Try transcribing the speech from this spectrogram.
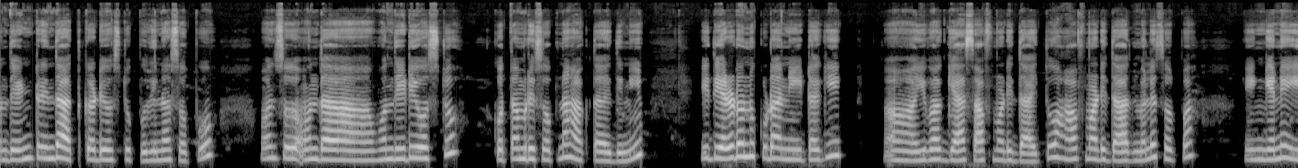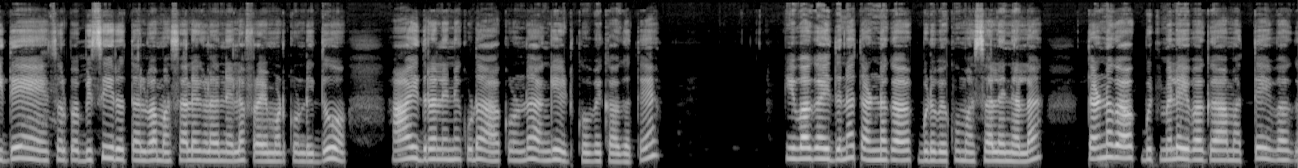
ಒಂದು ಎಂಟರಿಂದ ಹತ್ತು ಕಡಿಯಷ್ಟು ಪುದೀನ ಸೊಪ್ಪು, ಒಂದು ಸೊ, ಒಂದು ಒಂದು ಹಿಡಿಯುವಷ್ಟು ಕೊತ್ತಂಬರಿ ಸೊಪ್ಪನ್ನ ಹಾಕ್ತಾಯಿದ್ದೀನಿ ಇದೆರಡೂ ಕೂಡ ನೀಟಾಗಿ ಇವಾಗ ಗ್ಯಾಸ್ ಆಫ್ ಮಾಡಿದ್ದಾಯಿತು. ಆಫ್ ಮಾಡಿದ್ದಾದಮೇಲೆ ಸ್ವಲ್ಪ ಹಿಂಗೇ ಇದೇ ಸ್ವಲ್ಪ ಬಿಸಿ ಇರುತ್ತಲ್ವ ಮಸಾಲೆಗಳನ್ನೆಲ್ಲ ಫ್ರೈ ಮಾಡ್ಕೊಂಡಿದ್ದು, ಆ ಇದರಲ್ಲೇ ಕೂಡ ಹಾಕ್ಕೊಂಡು ಹಂಗೆ ಇಟ್ಕೋಬೇಕಾಗತ್ತೆ. ಇವಾಗ ಇದನ್ನು ತಣ್ಣಗೆ ಬಿಡಬೇಕು ಮಸಾಲೆನೆಲ್ಲ. ತಣ್ಣಗೆ ಹಾಕ್ಬಿಟ್ಮೇಲೆ ಇವಾಗ ಮತ್ತೆ ಇವಾಗ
